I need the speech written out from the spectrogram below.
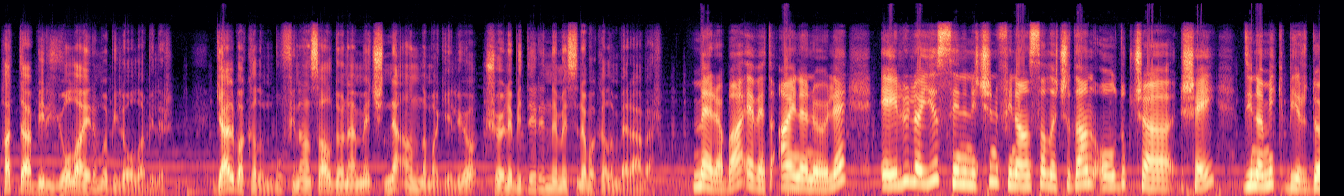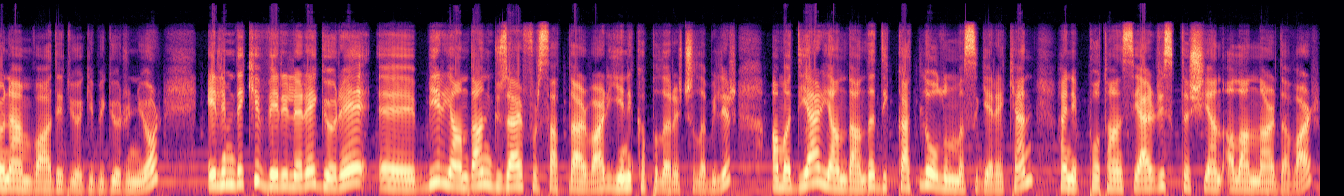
Hatta bir yol ayrımı bile olabilir. Gel bakalım bu finansal dönemmeç ne anlama geliyor? Şöyle bir derinlemesine bakalım beraber. Merhaba, evet aynen öyle. Eylül ayı senin için finansal açıdan oldukça şey, dinamik bir dönem vaat ediyor gibi görünüyor. Elimdeki verilere göre e, bir yandan güzel fırsatlar var, yeni kapılar açılabilir. Ama diğer yandan da dikkatli olunması gereken, hani potansiyel risk taşıyan alanlar da var.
